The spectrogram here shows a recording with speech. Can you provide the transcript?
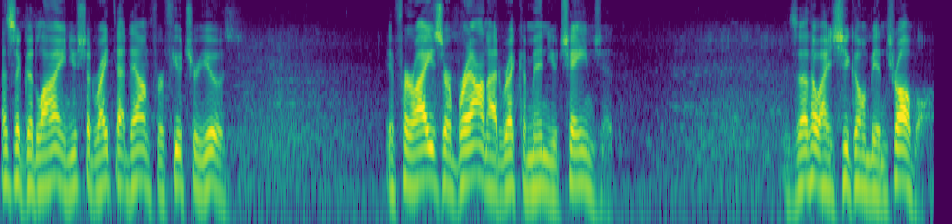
That's a good line. You should write that down for future use. If her eyes are brown, I'd recommend you change it. Because otherwise, she's going to be in trouble.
